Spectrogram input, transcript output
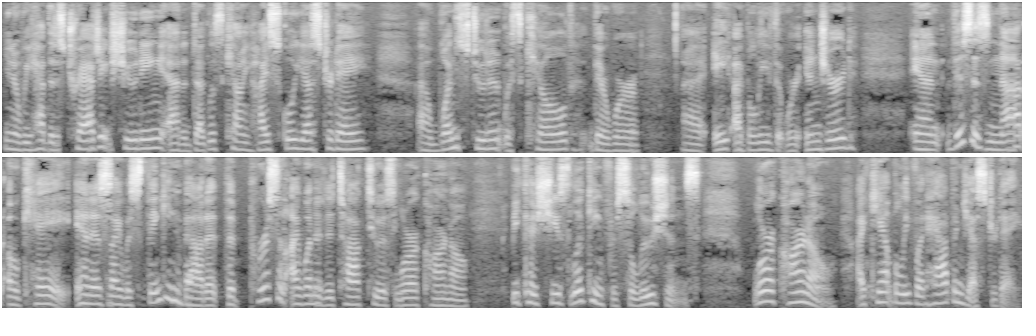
You know, we had this tragic shooting at a Douglas County high school yesterday. Uh, one student was killed. There were uh, eight, I believe, that were injured. And this is not okay. And as I was thinking about it, the person I wanted to talk to is Laura Carno because she's looking for solutions. Laura Carno, I can't believe what happened yesterday.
